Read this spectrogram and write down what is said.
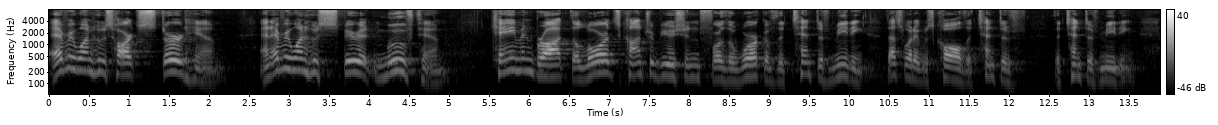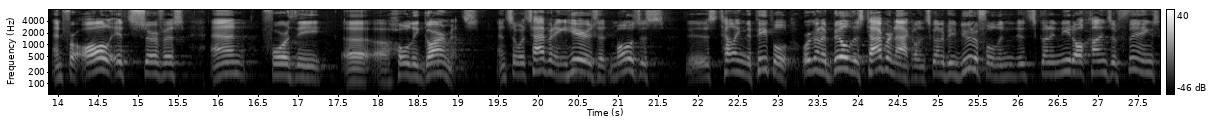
everyone whose heart stirred him and everyone whose spirit moved him came and brought the Lord's contribution for the work of the tent of meeting. That's what it was called, the tent of, the tent of meeting. And for all its service and for the uh, uh, holy garments. And so what's happening here is that Moses is telling the people, we're going to build this tabernacle, it's going to be beautiful and it's going to need all kinds of things.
